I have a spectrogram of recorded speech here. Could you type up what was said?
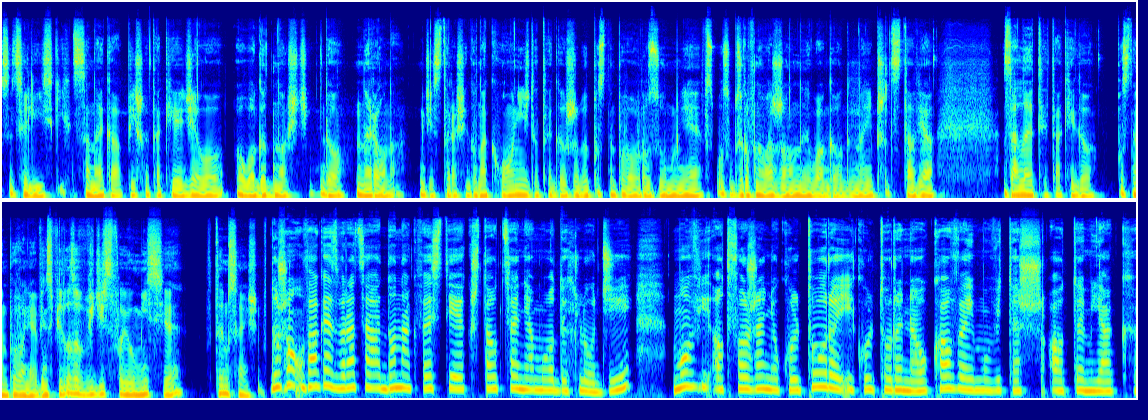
sycylijskich. Seneca pisze takie dzieło o łagodności do Nerona, gdzie stara się go nakłonić do tego, żeby postępował rozumnie, w sposób zrównoważony, łagodny i przedstawia zalety takiego postępowania. Więc filozof widzi swoją misję tym sensie. Dużą uwagę zwraca Ado na kwestię kształcenia młodych ludzi. Mówi o tworzeniu kultury i kultury naukowej. Mówi też o tym, jak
